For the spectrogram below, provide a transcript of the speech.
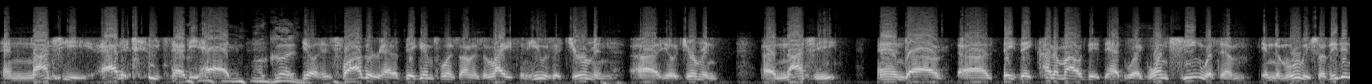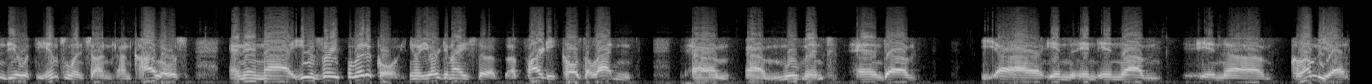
and Nazi attitudes that he had. Oh, good. You know, his father had a big influence on his life, and he was a German, uh, you know, German uh, Nazi. And uh, uh, they they cut him out. They had like one scene with him in the movie, so they didn't deal with the influence on on Carlos. And then uh, he was very political. You know, he organized a, a party called the Latin um, um, Movement, and um, uh, in in in um, in um, Colombia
